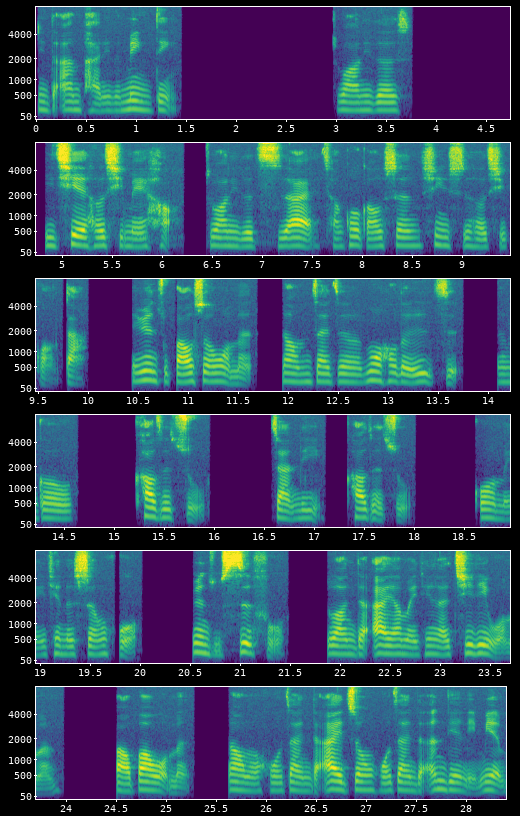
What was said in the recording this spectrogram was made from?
你的安排，你的命定。主啊，你的一切何其美好！主啊，你的慈爱长阔高深，信实何其广大！也愿主保守我们，让我们在这幕后的日子，能够靠着主。站立，靠着主过每一天的生活。愿主赐福，主啊，你的爱要每天来激励我们，保抱我们，让我们活在你的爱中，活在你的恩典里面，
